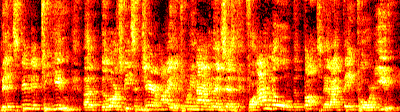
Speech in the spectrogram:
been extended to you. Uh, the Lord speaks in Jeremiah 29 11 says, For I know the thoughts that I think toward you.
